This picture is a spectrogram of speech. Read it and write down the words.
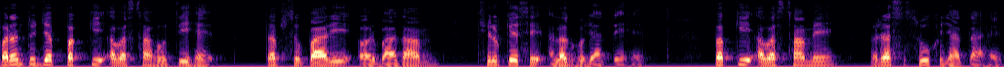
परंतु जब पक्की अवस्था होती है, तब सुपारी और बादाम छिलके से अलग हो जाते हैं। पक्की अवस्था में रस सूख जाता है।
